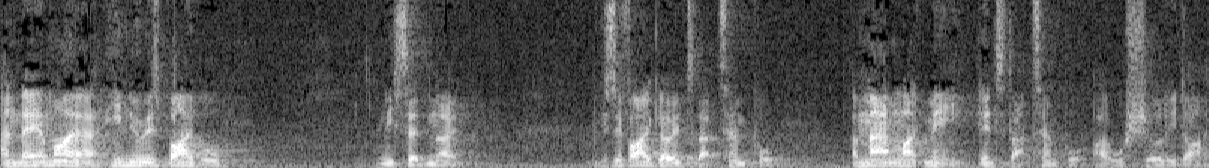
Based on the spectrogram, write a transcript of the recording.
And Nehemiah, he knew his Bible, and he said, No. Because if I go into that temple, a man like me into that temple, I will surely die.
